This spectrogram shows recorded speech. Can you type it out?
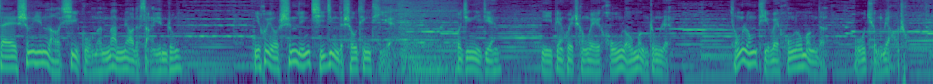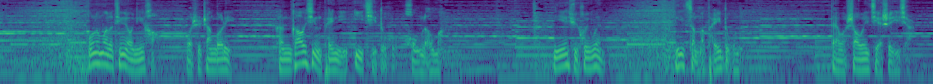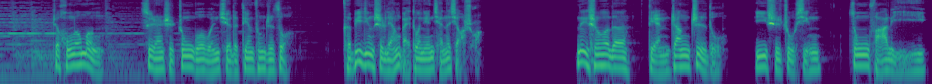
在声音老戏骨们曼妙的嗓音中，你会有身临其境的收听体验。不经意间，你便会成为《红楼梦》中人，从容体味《红楼梦》的无穷妙处。《红楼梦》的听友你好，我是张国立，很高兴陪你一起读《红楼梦》。你也许会问，你怎么陪读呢？待我稍微解释一下，这《红楼梦》。虽然是中国文学的巅峰之作，可毕竟是两百多年前的小说。那时候的典章制度、衣食住行、宗法礼仪、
